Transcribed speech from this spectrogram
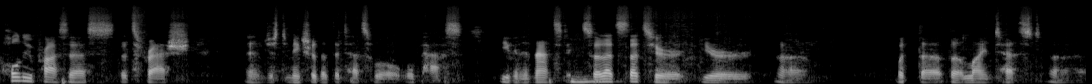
a whole new process that's fresh, and just to make sure that the tests will will pass even in that state. So that's that's your your uh, what the the lein test uh,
